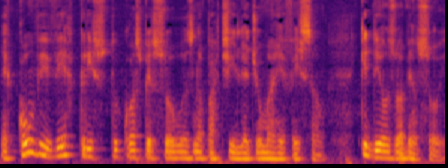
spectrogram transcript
é conviver Cristo com as pessoas na partilha de uma refeição. Que Deus o abençoe.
